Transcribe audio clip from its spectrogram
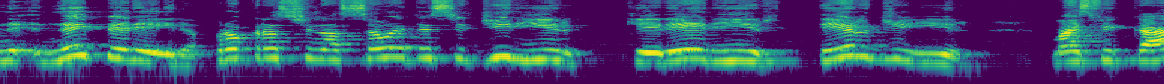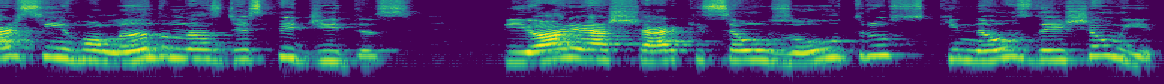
Ney Pereira, procrastinação é decidir ir, querer ir, ter de ir, mas ficar se enrolando nas despedidas. Pior é achar que são os outros que não os deixam ir.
